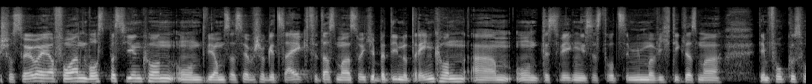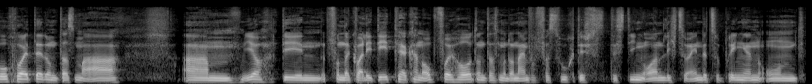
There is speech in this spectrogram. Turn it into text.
schon selber erfahren, was passieren kann und wir haben es auch selber schon gezeigt, dass man solche Partien noch drehen kann ähm, und deswegen ist es trotzdem immer wichtig, dass man den Fokus hochhaltet und dass man auch ähm, ja, den von der Qualität her keinen Abfall hat und dass man dann einfach versucht, das, das Ding ordentlich zu Ende zu bringen und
